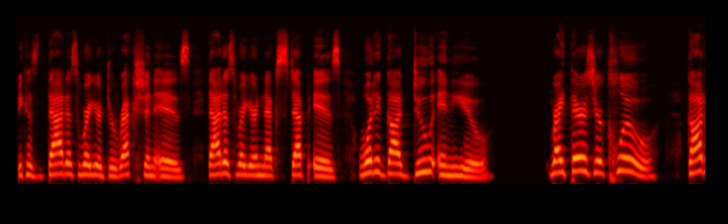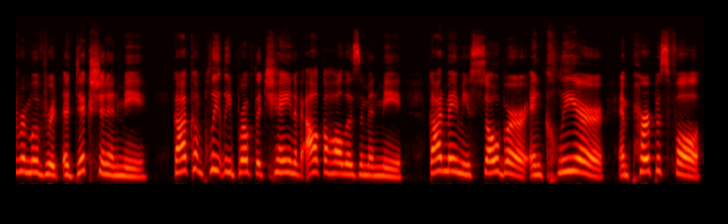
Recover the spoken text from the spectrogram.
because that is where your direction is. That is where your next step is. What did God do in you? Right there's your clue. God removed addiction in me. God completely broke the chain of alcoholism in me. God made me sober and clear and purposeful.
